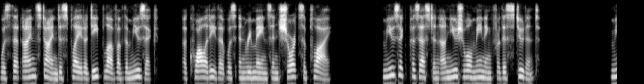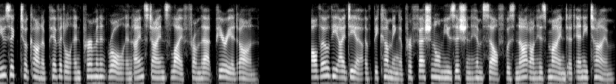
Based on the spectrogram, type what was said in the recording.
was that Einstein displayed a deep love of the music, a quality that was and remains in short supply. Music possessed an unusual meaning for this student. Music took on a pivotal and permanent role in Einstein's life from that period on. Although the idea of becoming a professional musician himself was not on his mind at any time,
